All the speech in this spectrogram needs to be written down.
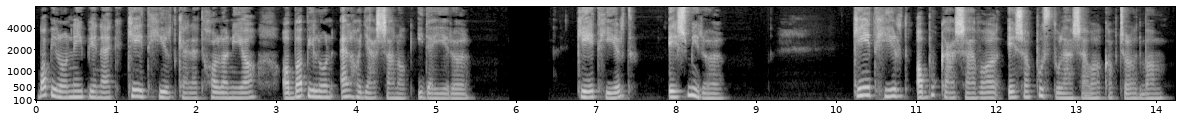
Babilon népének két hírt kellett hallania a Babilon elhagyásának idejéről. Két hírt, és miről? Két hírt a bukásával és a pusztulásával kapcsolatban.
